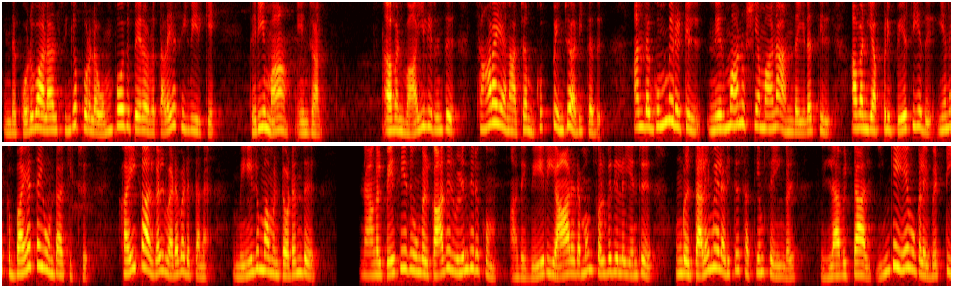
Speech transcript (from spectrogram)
இந்த கொடுவாளால் சிங்கப்பூரில் ஒம்பது பேரோட தலையை சீவியிருக்கேன். தெரியுமா? என்றான். அவன் வாயிலிருந்து சாராய நாற்றம் குப்பென்று அடித்தது. அந்த கும்மிருட்டில் நிர்மானுஷ்யமான அந்த இடத்தில் அவன் அப்படி பேசியது எனக்கு பயத்தை உண்டாக்கிற்று. கை கால்கள் வடவெடுத்தன. மேலும் அவன் தொடர்ந்து நாங்கள் பேசியது உங்கள் காதில் விழுந்திருக்கும். அதை வேறு யாரிடமும் சொல்வதில்லை என்று உங்கள் தலைமையில் அடித்து சத்தியம் செய்யுங்கள். இல்லாவிட்டால் இங்கேயே உங்களை வெட்டி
